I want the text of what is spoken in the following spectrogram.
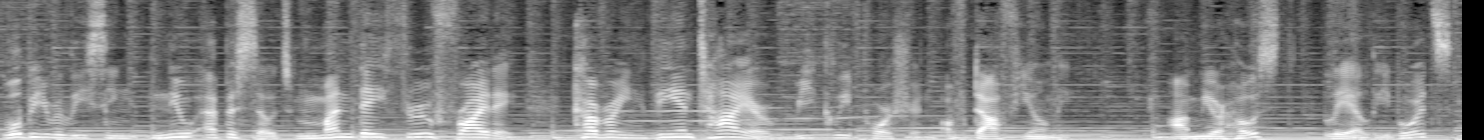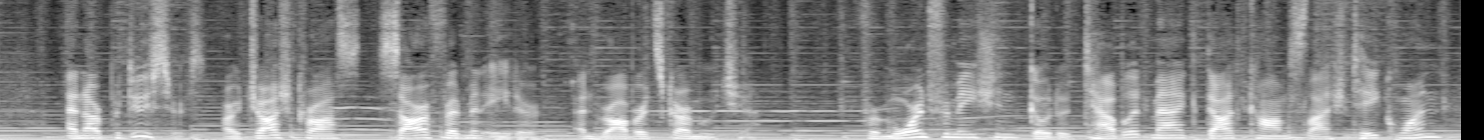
we'll be releasing new episodes Monday through Friday, covering the entire weekly portion of Daf Yomi. I'm your host, Liel Leibovitz, And our producers are Josh Cross, Sarah Fredman Ader, and Robert Scaramuccia. For more information, go to tabletmag.com slash take one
